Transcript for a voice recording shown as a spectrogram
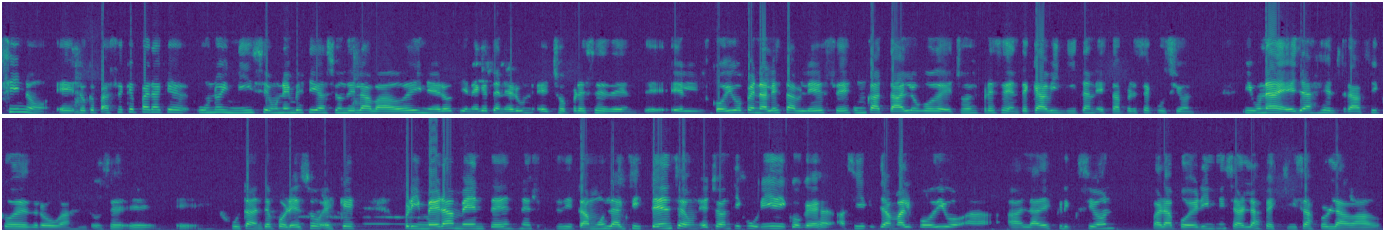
Sí, no. Eh, lo que pasa es que para que uno inicie una investigación de lavado de dinero tiene que tener un hecho precedente. El Código Penal establece un catálogo de hechos precedentes que habilitan esta persecución y una de ellas es el tráfico de drogas. Entonces, eh, eh, justamente por eso es que primeramente necesitamos la existencia de un hecho antijurídico, que así llama el código a, la descripción, para poder iniciar las pesquisas por lavado.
